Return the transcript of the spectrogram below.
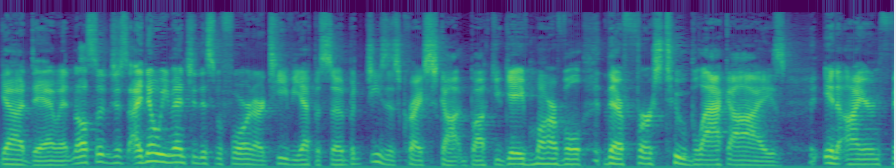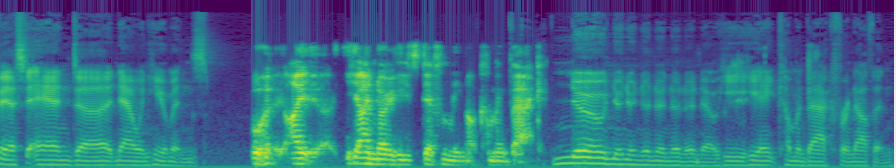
God damn it. And also, just, I know we mentioned this before in our TV episode, but Jesus Christ, Scott Buck, you gave Marvel their first two black eyes in Iron Fist and uh, now Inhumans. Well, I yeah, I know he's definitely not coming back. No, no, no, no, no, no, no, no. He he ain't coming back for nothing.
